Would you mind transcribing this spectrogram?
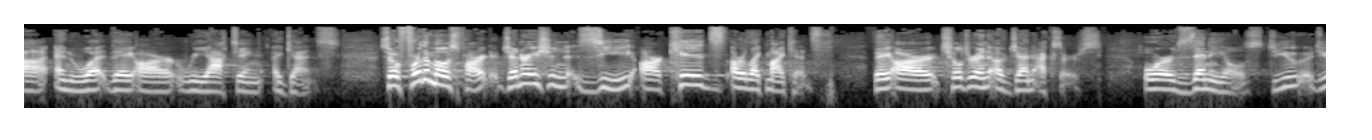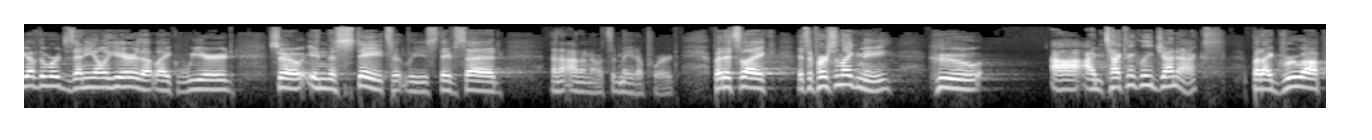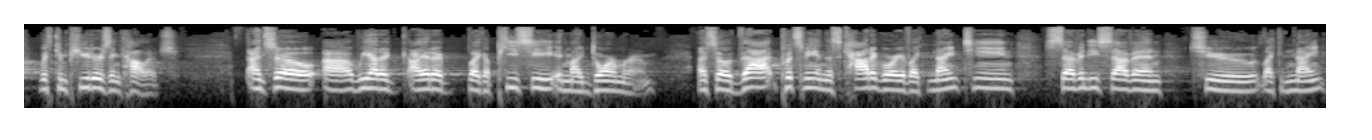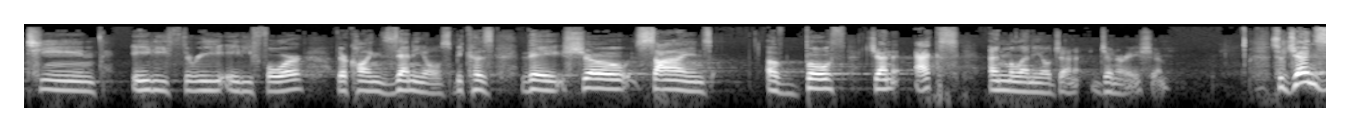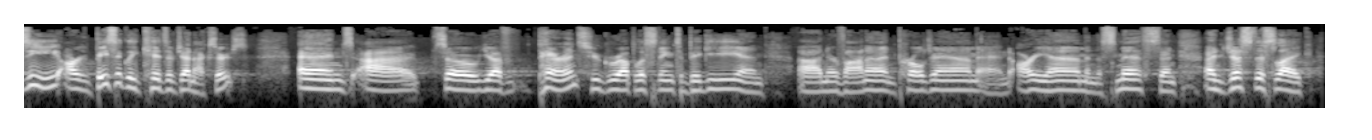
uh, and what they are reacting against. So, for the most part, Generation Z are kids, are like my kids. They are children of Gen Xers or Zennials. Do you, do you have the word Zennial here? That like weird. So, in the States at least, they've said and I don't know, it's a made up word. But it's like, it's a person like me who uh, I'm technically Gen X, but I grew up with computers in college. And so uh, we had a, I had a, like a PC in my dorm room. And so that puts me in this category of like 1977 to like 1983, 84. They're calling Zennials because they show signs of both Gen X and millennial gen- generation. So Gen Z are basically kids of Gen Xers, And uh, so you have parents who grew up listening to Biggie and uh, Nirvana and Pearl Jam and REM and the Smiths and, and just this like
